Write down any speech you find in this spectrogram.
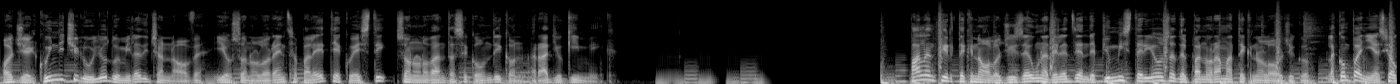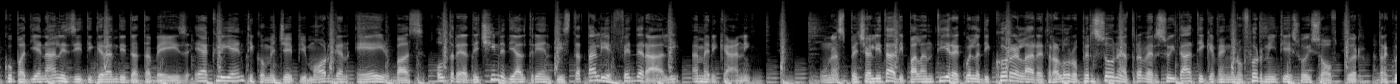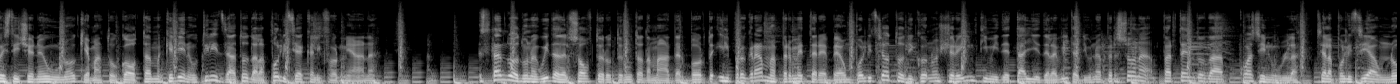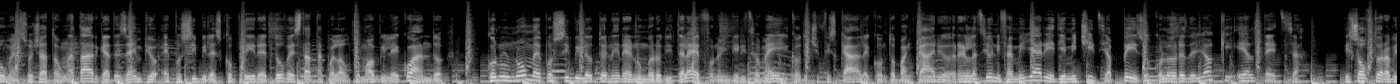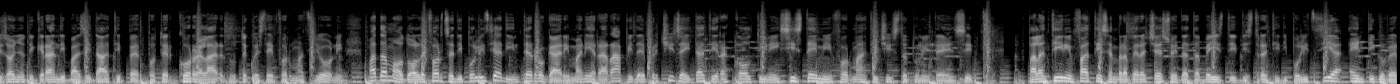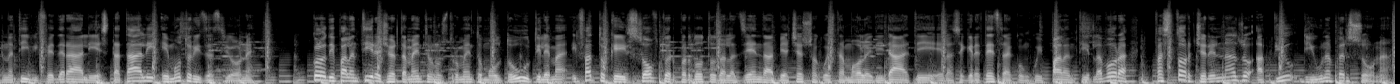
Oggi è il 15 luglio 2019. Io sono Lorenzo Paletti e questi sono 90 secondi con Radio Gimmick. Palantir Technologies è una delle aziende più misteriose del panorama tecnologico. La compagnia si occupa di analisi di grandi database e ha clienti come JP Morgan e Airbus, oltre a decine di altri enti statali e federali americani. Una specialità di Palantir è quella di correlare tra loro persone attraverso i dati che vengono forniti ai suoi software. Tra questi ce n'è uno, chiamato Gotham, che viene utilizzato dalla polizia californiana. Stando ad una guida del software ottenuta da Motherboard, il programma permetterebbe a un poliziotto di conoscere intimi dettagli della vita di una persona partendo da quasi nulla. Se la polizia ha un nome associato a una targa, ad esempio, è possibile scoprire dove è stata quell'automobile e quando. Con un nome è possibile ottenere numero di telefono, indirizzo mail, codice fiscale, conto bancario, relazioni familiari e di amicizia, peso, colore degli occhi e altezza. Il software ha bisogno di grandi basi dati per poter correlare tutte queste informazioni, ma dà modo alle forze di polizia di interrogare in maniera rapida e precisa i dati raccolti nei sistemi informatici statunitensi. Palantir infatti sembra avere accesso ai database di distretti di polizia, enti governativi federali e statali e motorizzazione. Quello di Palantir è certamente uno strumento molto utile, ma il fatto che il software prodotto dall'azienda abbia accesso a questa mole di dati e la segretezza con cui Palantir lavora fa storcere il naso a più di una persona.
